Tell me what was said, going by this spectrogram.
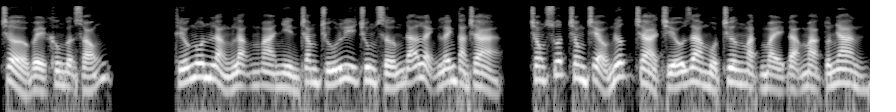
trở về không gợn sóng. Thiếu ngôn lẳng lặng mà nhìn chăm chú ly trung sớm đã lạnh lanh tàn trà, trong suốt trong chẻo nước trà chiếu ra một trương mặt mày đạm mạc tuấn nhan,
